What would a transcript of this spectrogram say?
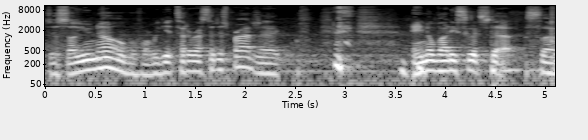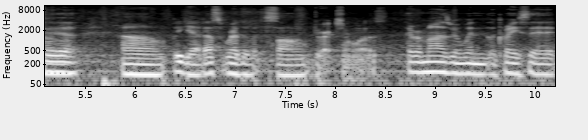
just so you know, before we get to the rest of this project, ain't nobody switched up. So Yeah. um, but yeah, that's where the, the song direction was. It reminds me when Lecrae said,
